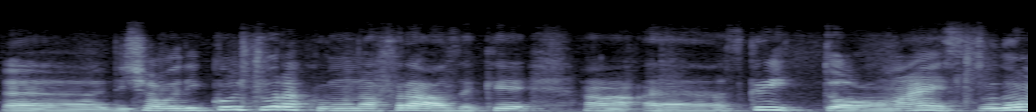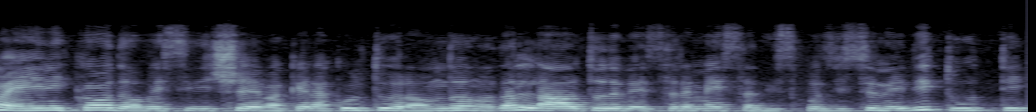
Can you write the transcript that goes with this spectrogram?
eh, diciamo di cultura, con una frase che ha eh, scritto Maestro Domenico, dove si diceva che la cultura è un dono dall'alto, deve essere messa a disposizione di tutti,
